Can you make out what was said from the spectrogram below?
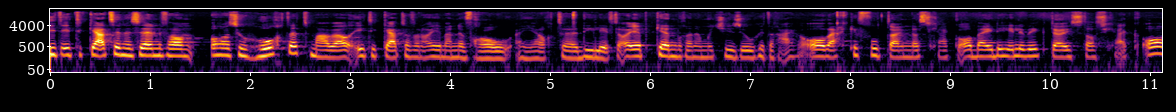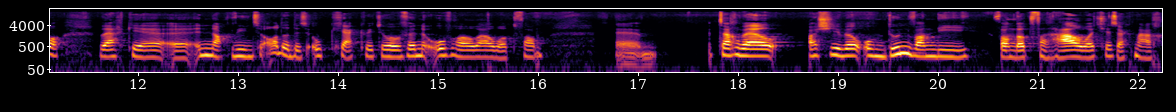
niet etiketten in de zin van, oh, zo hoort het, maar wel etiketten van, oh, je bent een vrouw en je hoort uh, die leeftijd. Oh, je hebt kinderen, dan moet je je zo gedragen. Oh, werk je fulltime, dat is gek. Oh, ben je de hele week thuis, dat is gek. Oh, werk je uh, in nachtdienst, oh, dat is ook gek. Weet je we vinden overal wel wat van. Um, terwijl, als je je wil ontdoen van, die, van dat verhaal wat je, zeg maar,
